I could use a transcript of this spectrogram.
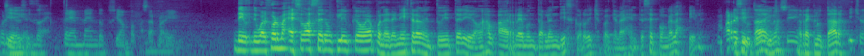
Original Lleguen. Sin 2 es tremenda opción para pasarla bien. De, de igual forma, eso va a ser un clip que voy a poner en Instagram, en Twitter y vamos a, a remontarlo en Discord, dicho, para que la gente se ponga las pilas. Vamos a si reclutar, pueden, ¿no? sí. A reclutar. Bicho,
